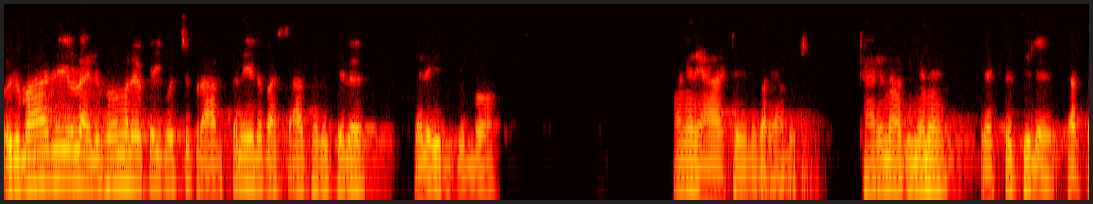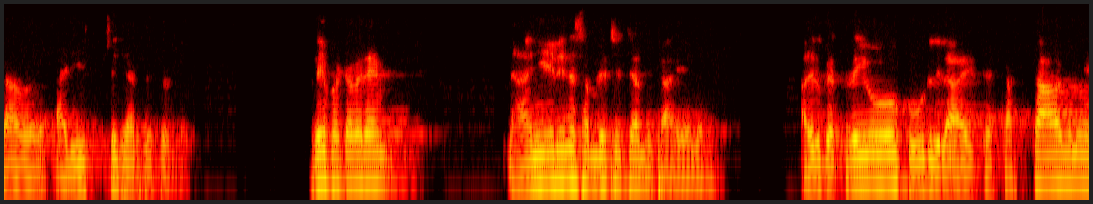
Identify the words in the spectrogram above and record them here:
ഒരുമാതിരിയുള്ള അനുഭവങ്ങളെയൊക്കെ ഈ കൊച്ചു പ്രാർത്ഥനയുടെ പശ്ചാത്തലത്തിൽ വിലയിരുത്തുമ്പോൾ അങ്ങനെ ആകട്ടെ എന്ന് പറയാൻ പറ്റും. കാരണം അതിങ്ങനെ രക്തത്തിൽ കർത്താവ് അരിച്ചു ചേർത്തിട്ടുണ്ട്. പ്രിയപ്പെട്ടവരെ ദാനിയലിനെ സംരക്ഷിച്ച മിക്കായൽ അതിലൊക്കെ എത്രയോ കൂടുതലായിട്ട് കർത്താവിനെ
